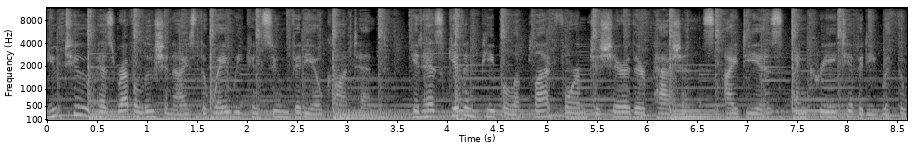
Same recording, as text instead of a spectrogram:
YouTube has revolutionized the way we consume video content. It has given people a platform to share their passions, ideas, and creativity with the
